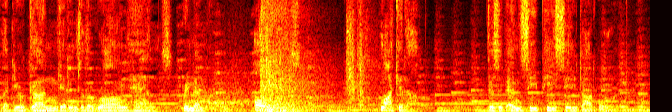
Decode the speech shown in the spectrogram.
let your gun get into the wrong hands. Remember, always lock it up. Visit ncpc.org.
